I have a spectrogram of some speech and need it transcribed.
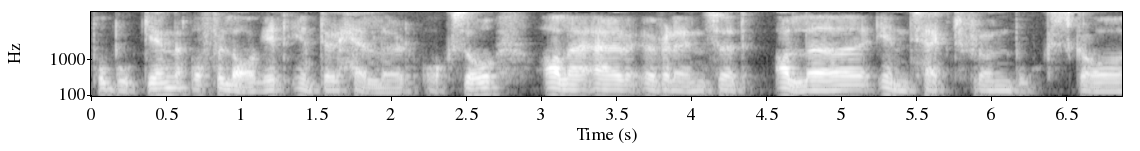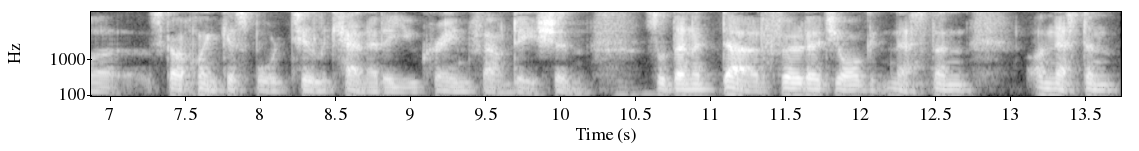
på boken och förlaget inte heller också. Alla är överens att alla intäkt från bok ska, ska skänkas bort till Canada Ukraine Foundation. Så den är därför att jag nästan nästan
